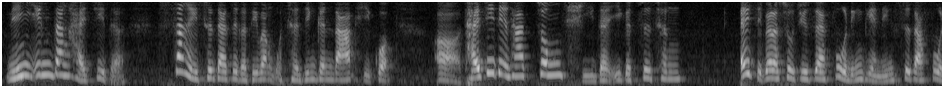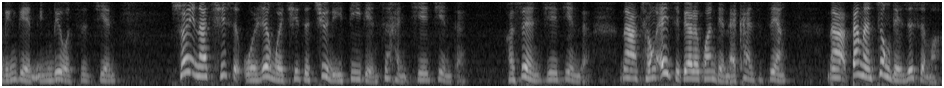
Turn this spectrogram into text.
您应当还记得上一次在这个地方我曾经跟大家提过，呃，台积电它中期的一个支撑 A 指标的数据是在负零点零四到负零点零六之间。所以呢，其实我认为，其实距离低点是很接近的，还是很接近的。那从 A 指标的观点来看是这样。那当然重点是什么？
